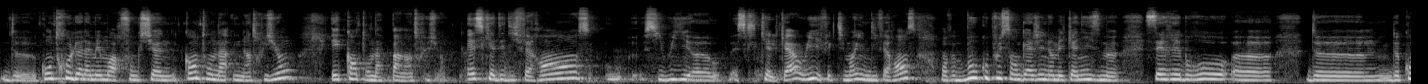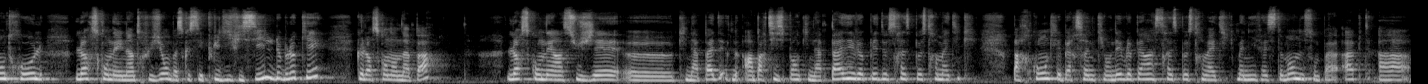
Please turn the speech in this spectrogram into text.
de contrôle de la mémoire fonctionne quand on a une intrusion et quand on n'a pas d'intrusion. Est-ce qu'il y a des différences Ou, Si oui, euh, est-ce qu'il y a le cas? Oui, effectivement, il y a une différence. On va beaucoup plus engager nos mécanismes cérébraux euh, de, contrôle lorsqu'on a une intrusion parce que c'est plus difficile de bloquer que lorsqu'on n'en a pas lorsqu'on est un sujet euh, qui n'a pas un participant qui n'a pas développé de stress post-traumatique. Par contre, les personnes qui ont développé un stress post-traumatique manifestement ne sont pas aptes à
